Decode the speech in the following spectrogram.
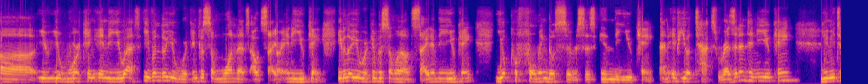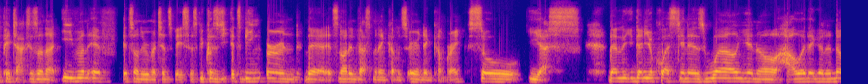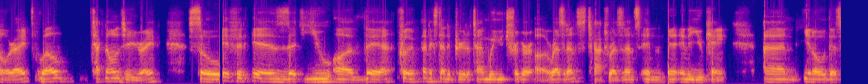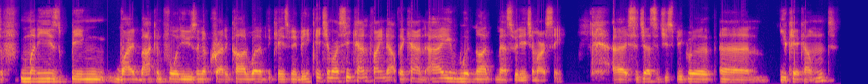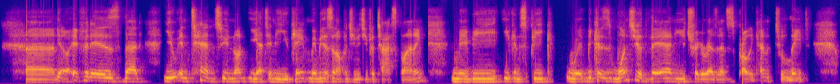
uh, you, you're working in the US, even though you're working for someone that's outside or in the UK, even though you're working for someone outside of the UK, you're performing those services in the UK. And if you're a tax resident in the UK, you need to pay taxes on that, even if it's on a remittance basis, because it's being earned there. It's not investment income, it's earned income, right? So, yes. Then, then your question is, well, you know, how are they going to know, right? Well, technology, right? So if it is that you are there for an extended period of time where you trigger uh, residence, tax residence in, in, the UK, and you know there's a money is being wired back and forth using a credit card, whatever the case may be, HMRC can find out. They can. I would not mess with HMRC. I suggest that you speak with an UK accountant and you know, if it is that you intend, so you're not yet in the UK, maybe there's an opportunity for tax planning. Maybe you can speak with because once you're there and you trigger residence, it's probably kind of too late.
